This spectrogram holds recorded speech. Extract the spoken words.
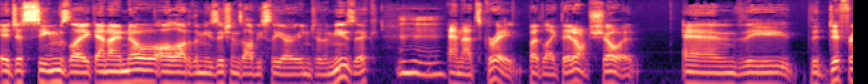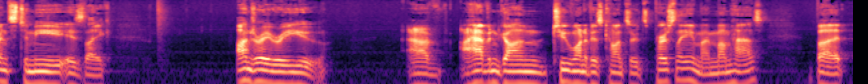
it just seems like, and I know a lot of the musicians obviously are into the music, mm-hmm. and that's great, but like they don't show it. And the the difference to me is like Andre Rieu. I've, I haven't gone to one of his concerts personally. My mom has, but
